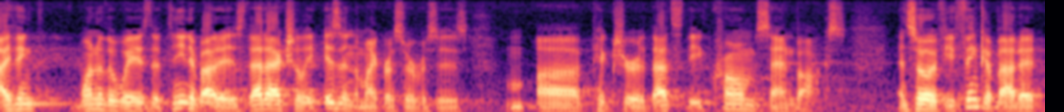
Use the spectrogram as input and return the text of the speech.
I think one of the ways that's neat about it is that actually isn't a microservices uh, picture. That's the Chrome sandbox. And so if you think about it,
